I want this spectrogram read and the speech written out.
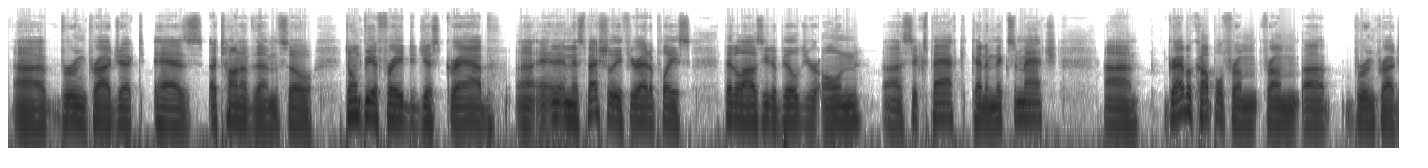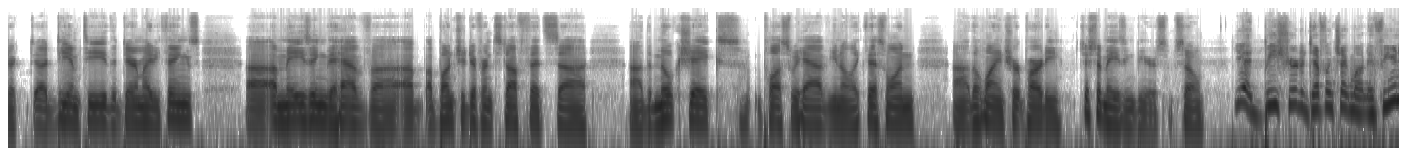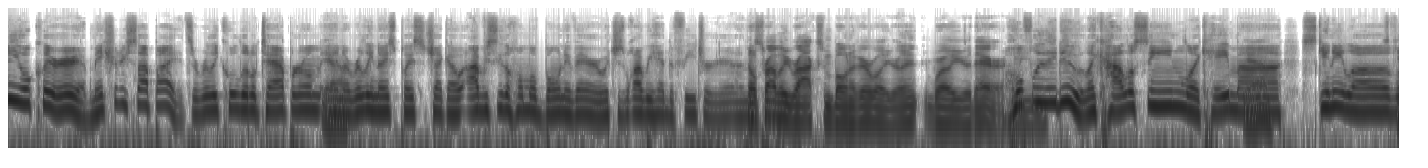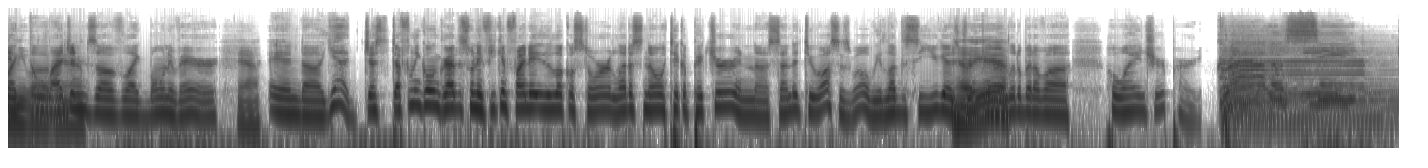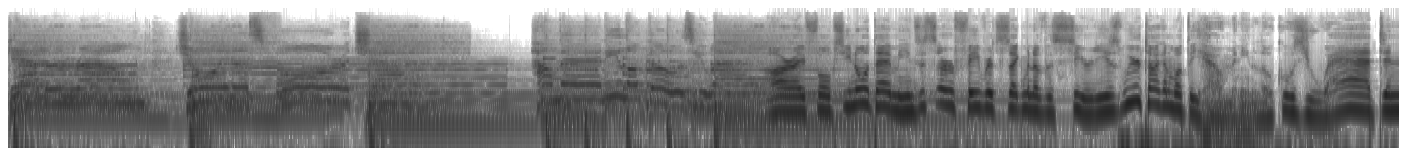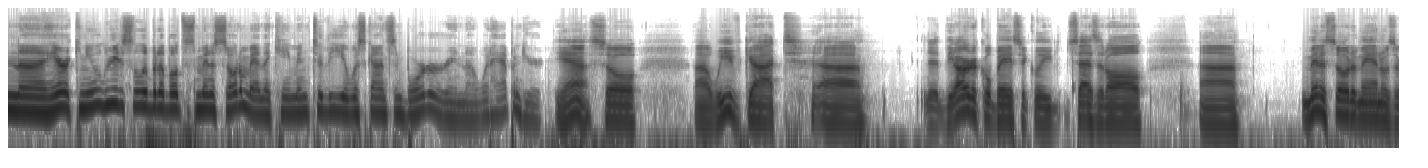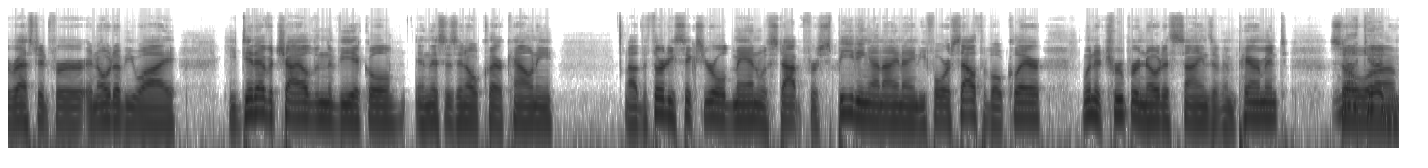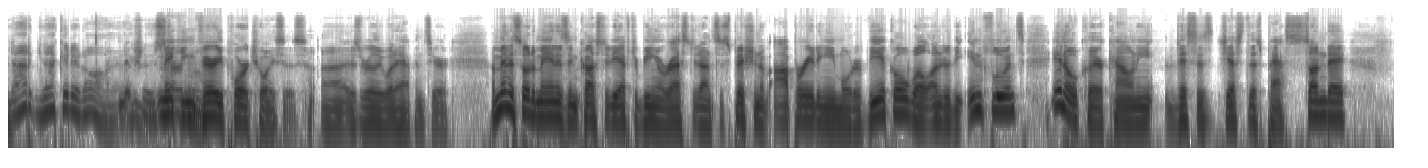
uh, Brewing Projekt has a ton of them, so don't be afraid to just grab. Uh, and, and especially if you're at a place that allows you to build your own uh, six pack, kind of mix and match. Uh, grab a couple from from uh, Brewing Projekt, uh, DMT, the Dare Mighty Things uh, amazing. They have uh, a, a, bunch of different stuff that's uh, the milkshakes. Plus, we have you know like this one, the Hawaiian Shirt Party. Just amazing beers. So yeah, be sure to definitely check them out. If you're in the Eau Claire area, make sure to stop by. It's a really cool little tap room Yeah. and a really nice place to check out. Obviously, the home of Bon Iver, which is why we had the feature. on they'll this probably rock some Bon Iver while you're in, while you're there. I Hopefully mean, they do. Like Holocene, like Hey Ma, Yeah. Skinny Love, Skinny like the Love, yeah. legends of like Bon Iver. yeah. And uh, yeah, just definitely go and grab this one. If you can find it at your local store, let us know. Take a picture and uh, send it to us as well. We'd love to see you guys Hell drinking yeah. a little bit of a Hawaiian shirt party. Grab a seat, gather round, join us for a chat. How many locos you at? All right, folks, you know what that means. It's our favorite segment of the series. We were talking about the how many locals you at. And uh, Eric, can you read us a little bit about this Minnesota man that came into the uh, Wisconsin border and uh, what happened here? Yeah, so uh, we've got uh, the the article basically says it all. Uh, Minnesota man was arrested for an OWI. He did have a child in the vehicle, and this is in Eau Claire County. Uh, the 36 year old man was stopped for speeding on I 94 south of Eau Claire when a trooper noticed signs of impairment. So, not good. um, not, not good at all. Actually, making very poor choices uh, is really what happens here. A Minnesota man is in custody after being arrested on suspicion of operating a motor vehicle while under the influence in Eau Claire County. This is just this past Sunday.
